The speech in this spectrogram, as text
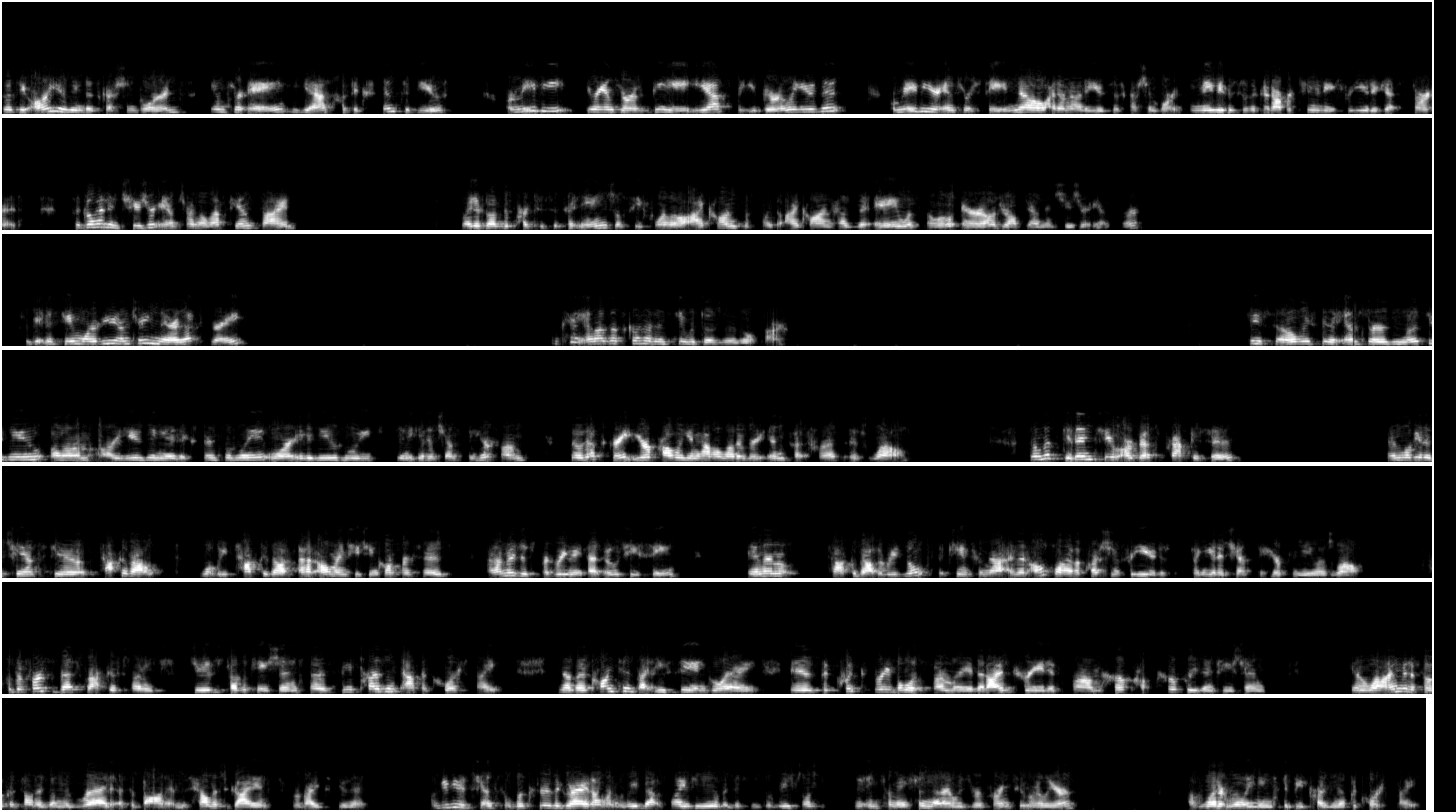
So if you are using discussion boards, answer A, yes, with extensive use. Or maybe your answer is B, yes, but you barely use it. Or maybe your answer is C, no, I don't know how to use discussion boards. Maybe this is a good opportunity for you to get started. So go ahead and choose your answer on the left-hand side. Right above the participant names, you'll see four little icons. The fourth icon has the A with the little arrow. Drop down and choose your answer. We're getting a few more of you entering there. That's great. Okay, and let's go ahead and see what those results are. Okay, so we see the answers. Most of you um, are using it extensively, or any of you who we didn't get a chance to hear from. So that's great. You're probably going to have a lot of great input for us as well. So let's get into our best practices. And we'll get a chance to talk about what we talked about at online teaching conferences. And I'm going to just abbreviate that OTC. And then talk about the results that came from that. And then also I have a question for you just so I can get a chance to hear from you as well. So the first best practice from Jude's publication says, be present at the course site. Now the content that you see in gray is the quick three bullet summary that I've created from her, her presentation. And what I'm going to focus on is on the red at the bottom, is how much guidance to provide students. I'll give you a chance to look through the gray. I don't want to read that slide to you, but this is the resource information that I was referring to earlier of what it really means to be present at the course site.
